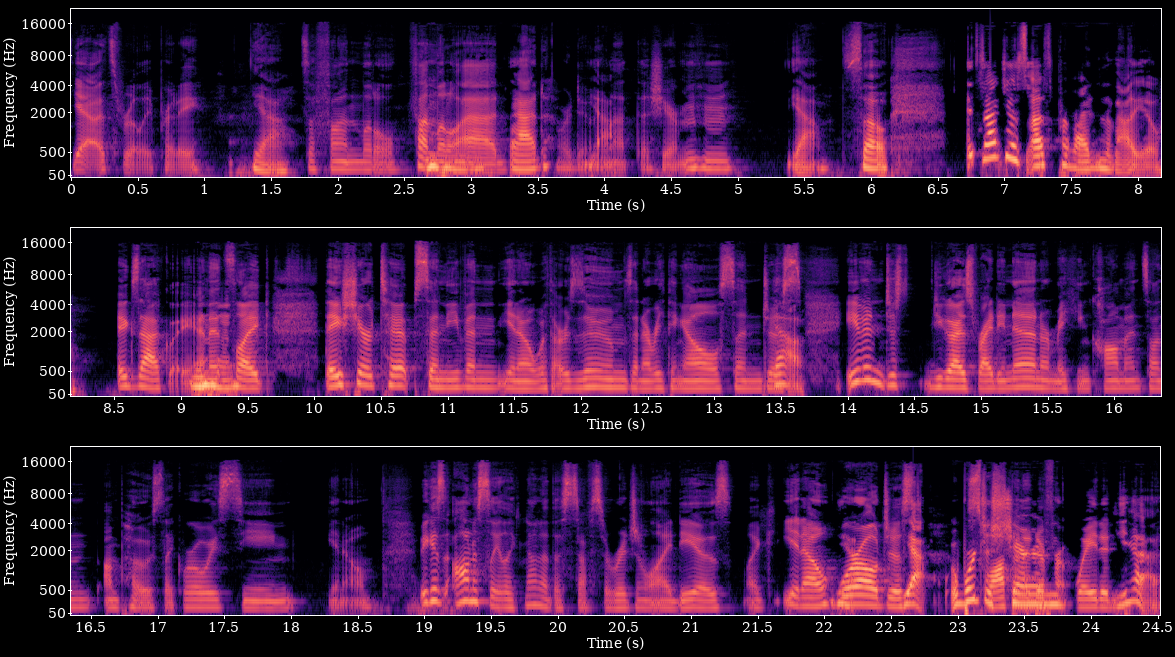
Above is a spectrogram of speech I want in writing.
Yeah, it's really pretty. Yeah, it's a fun little fun mm-hmm. little ad. Ad. We're doing yeah. that this year. Mm-hmm. Yeah. So it's not just us providing the value. Exactly. Mm-hmm. And it's mm-hmm. like they share tips and even, you know, with our Zooms and everything else and just yeah. even just you guys writing in or making comments on on posts, like we're always seeing, you know, because honestly, like none of this stuff's original ideas. Like, you know, yeah. we're all just Yeah, we're just sharing a different way to Yeah.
